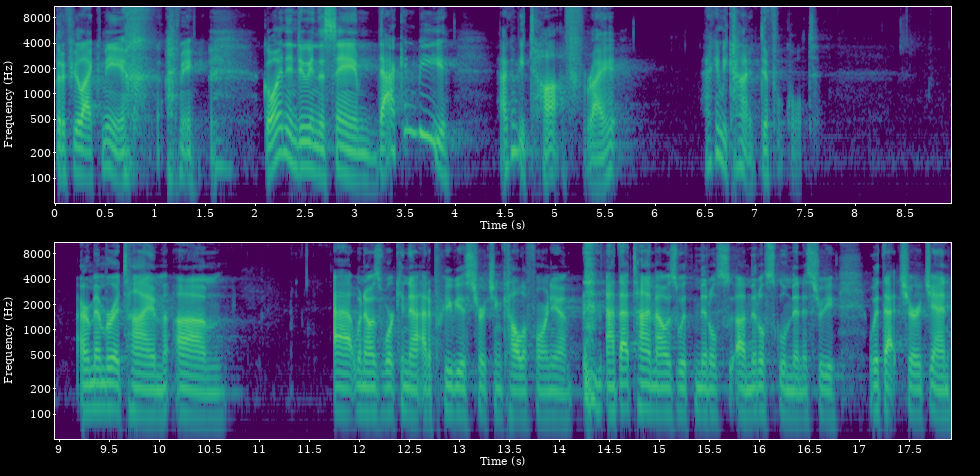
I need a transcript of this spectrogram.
But if you're like me, I mean, going and doing the same, that can be, that can be tough, right? That can be kind of difficult. I remember a time um, at, when I was working at, a previous church in California. at that time, I was with middle, uh, middle school ministry with that church. And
